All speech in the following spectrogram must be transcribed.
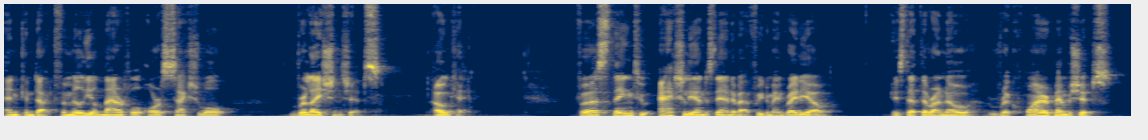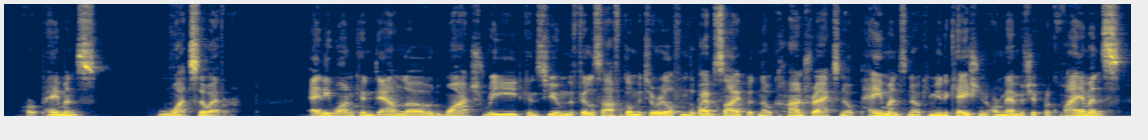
and conduct familial, marital, or sexual relationships. Okay. First thing to actually understand about Freedomain Radio is that there are no required memberships or payments whatsoever. Anyone can download, watch, read, consume the philosophical material from the website with no contracts, no payments, no communication or membership requirements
